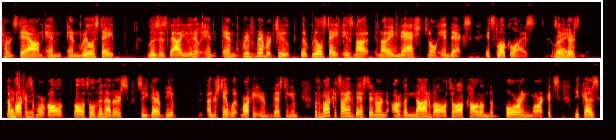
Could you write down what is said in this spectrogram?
turns down and and real estate loses value and, and and remember too that real estate is not not a national index it's localized so right. there's some That's markets true. are more volatile than others so you've got to be understand what market you're investing in. But the markets I invest in are, are the non-volatile. I'll call them the boring markets because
